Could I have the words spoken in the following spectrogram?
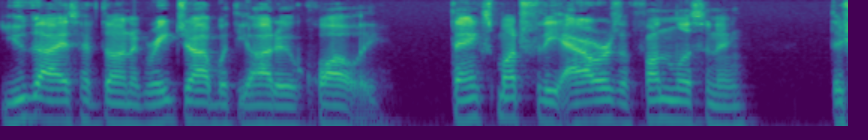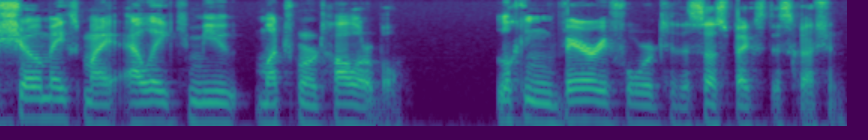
you guys have done a great job with the audio quality. Thanks much for the hours of fun listening. The show makes my LA commute much more tolerable. Looking very forward to the suspects discussion.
